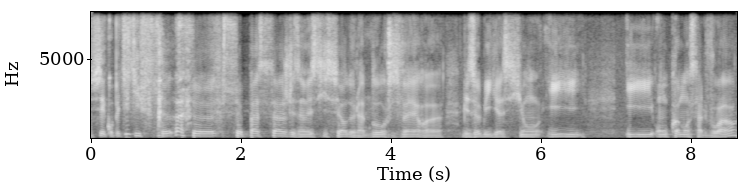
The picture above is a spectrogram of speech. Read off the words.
c'est compétitif. Ce, passage des investisseurs de la bourse vers les obligations, il, on commence à le voir.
